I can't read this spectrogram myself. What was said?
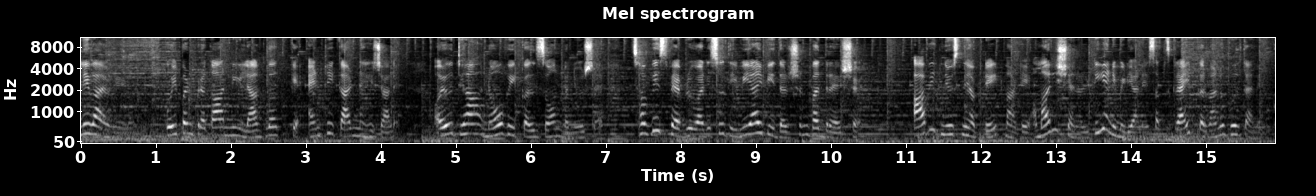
લેવાયો નિર્ણય. કોઈ પણ પ્રકારની લાગવક કે એન્ટ્રી કાર્ડ નહીં ચાલે. અયોધ્યા નો વ્હીકલ ઝોન બન્યું છે. છવ્વીસ ફેબ્રુઆરી સુધી વીઆઈપી દર્શન બંધ રહેશે. આવી જ ન્યૂઝની અપડેટ માટે અમારી ચેનલ ટીએનઈ મીડિયાને સબસ્ક્રાઇબ કરવાનું ભૂલતા નહીં.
